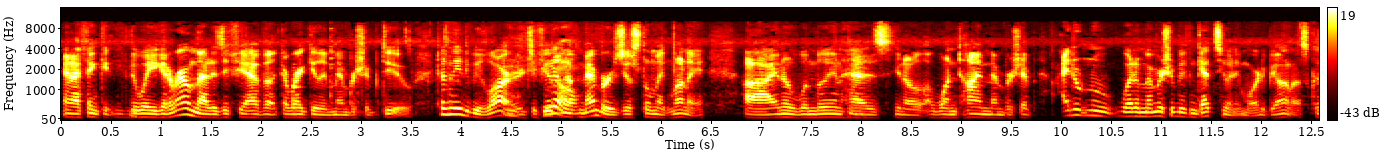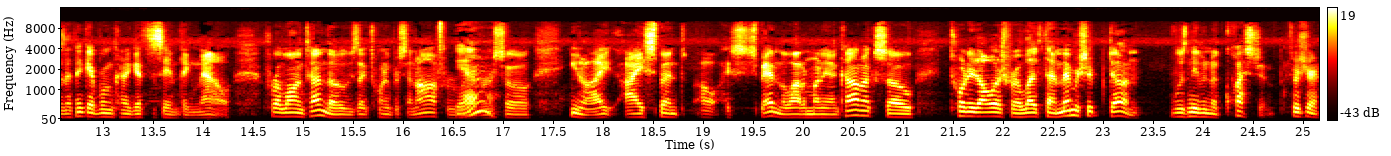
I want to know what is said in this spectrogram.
And I think the way you get around that is if you have like a regular membership due. It doesn't need to be large. If you have No. enough members, you'll still make money. Uh, I know one million has you know a one-time membership. I don't know what a membership even gets you anymore, to be honest, because I think everyone kind of gets the same thing now. For a long time though, it was like twenty percent off or Yeah. whatever. So you know, I I spent oh I spend a lot of money on comics, so twenty dollars for a lifetime membership done wasn't even a question. For sure.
